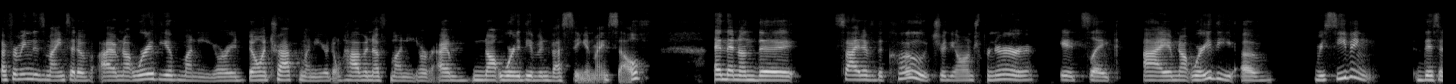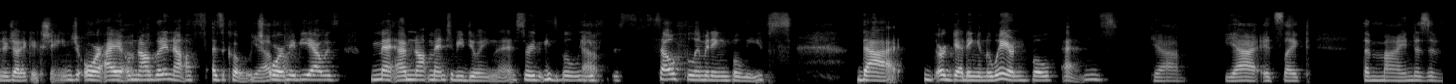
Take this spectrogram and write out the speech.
affirming this mindset of I'm not worthy of money or I don't attract money or don't have enough money or I'm not worthy of investing in myself. And then on the side of the coach or the entrepreneur, it's like, I am not worthy of receiving this energetic exchange or I yep. am not good enough as a coach yep. or maybe I was meant I'm not meant to be doing this or these beliefs yep. these self-limiting beliefs that are getting in the way on both ends. Yeah. Yeah, it's like the mind is a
